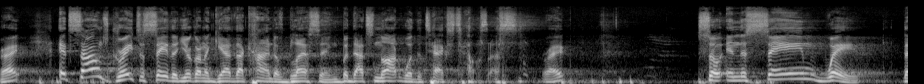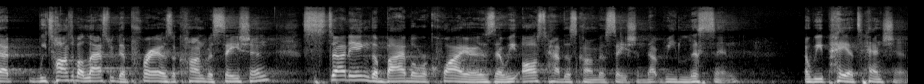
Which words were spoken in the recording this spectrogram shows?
Right? It sounds great to say that you're going to get that kind of blessing, but that's not what the text tells us, right? So, in the same way that we talked about last week that prayer is a conversation, studying the Bible requires that we also have this conversation, that we listen and we pay attention,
